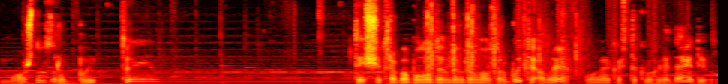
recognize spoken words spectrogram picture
можна зробити те, що треба було давним-давно зробити, але воно якось так виглядає дивно.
